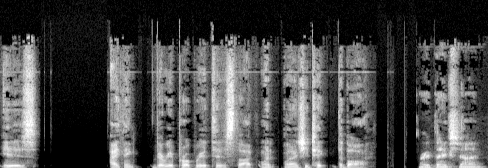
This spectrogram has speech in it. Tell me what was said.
is, I think, very appropriate to this thought. Why, why don't you take the ball? All right, thanks, John.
